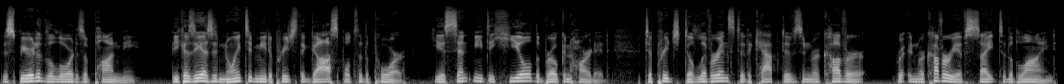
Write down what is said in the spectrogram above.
The Spirit of the Lord is upon me, because he has anointed me to preach the gospel to the poor. He has sent me to heal the brokenhearted, to preach deliverance to the captives and recover in recovery of sight to the blind,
